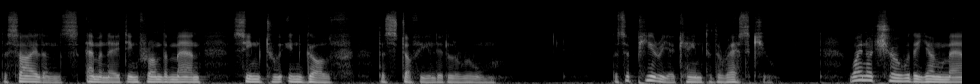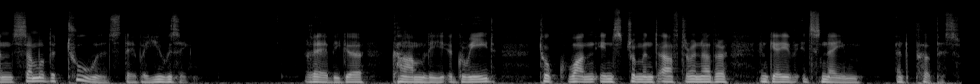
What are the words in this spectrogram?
The silence emanating from the man seemed to engulf the stuffy little room. The superior came to the rescue. Why not show the young man some of the tools they were using? Rebiger calmly agreed, took one instrument after another, and gave its name and purpose.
